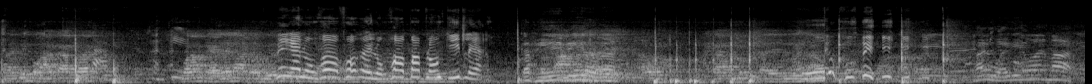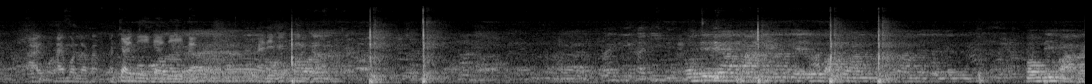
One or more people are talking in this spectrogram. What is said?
ใส่ที่ข วากลางไว้วางแขนในล่างกับพื้นนี่ไงหลวงพ่อพอเอ่ยหลวงพ่อปั๊บร้องกรี๊ดเลยอะกระพีมีอยู่ไงกำมือใส่มืออุ้ยใช้หวยดีไว้มากขายขายหมดแล้วครับใจดีใจดีครับขายดีทุกคนครับคนที่มีอาหารนี่สังเกตดูสองวันสามวันเนี่ยจะเป็นตรงที่ปากแผล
